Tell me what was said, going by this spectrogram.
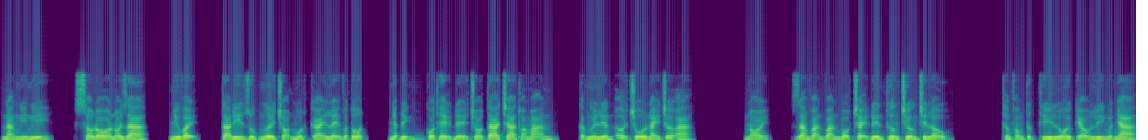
Nàng nghĩ nghĩ, sau đó nói ra, như vậy, ta đi giúp ngươi chọn một cái lễ vật tốt, nhất định có thể để cho ta cha thỏa mãn, các ngươi liền ở chỗ này chờ a. Nói, giang vãn vãn bỏ chạy đến thương trường trên lầu. Thẩm phong tức thì lôi kéo lý nguyệt nha,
